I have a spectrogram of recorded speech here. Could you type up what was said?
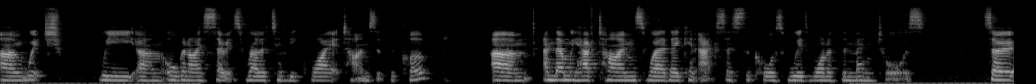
um, which we um, organize so it's relatively quiet times at the club. Um, and then we have times where they can access the course with one of the mentors. So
